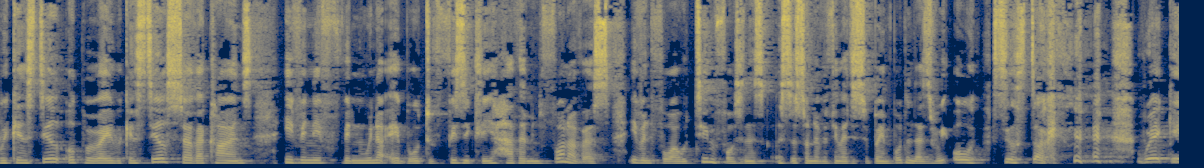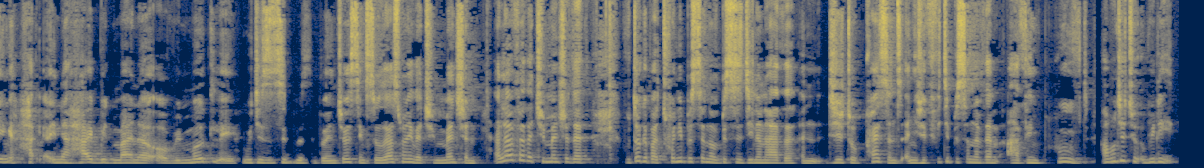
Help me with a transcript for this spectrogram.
we can still operate, we can still serve our clients, even if we're not able to physically have them in front of us, even for our team force. And it's just another thing that is super important as we all still stuck working in a hybrid manner or remotely, which is super, super interesting. So that's one thing that you mentioned. I love that you mentioned that we talk about 20% of businesses didn't have a, a digital presence and 50% of them have improved. I want you to really,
